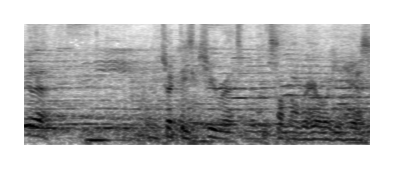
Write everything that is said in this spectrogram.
Look at that. Check these Q rats. Maybe there's something over here we can use.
